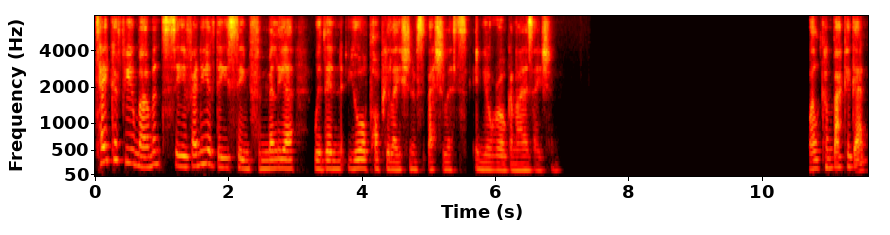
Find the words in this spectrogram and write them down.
take a few moments, see if any of these seem familiar within your population of specialists in your organisation. Welcome back again.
